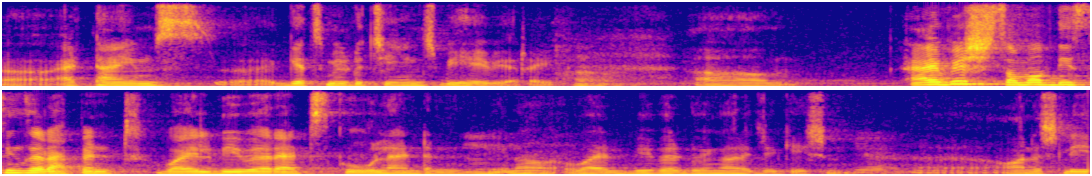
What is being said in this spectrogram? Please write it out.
uh, at times, uh, gets me to change behavior, right? Um, I wish some of these things had happened while we were at school and, and Mm. you know while we were doing our education. Yeah. Uh, honestly,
